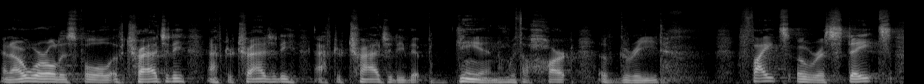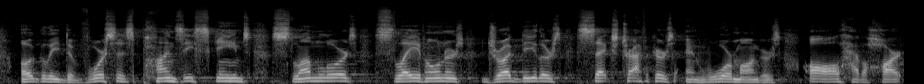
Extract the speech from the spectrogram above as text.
And our world is full of tragedy after tragedy after tragedy that began with a heart of greed. Fights over estates, ugly divorces, Ponzi schemes, slumlords, slave owners, drug dealers, sex traffickers, and warmongers all have a heart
